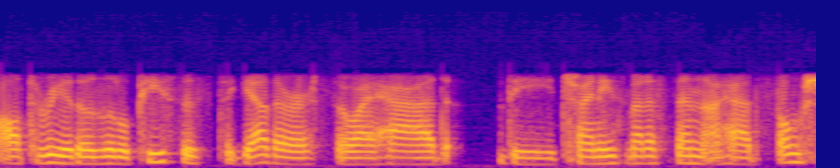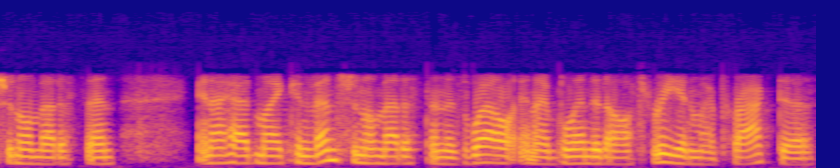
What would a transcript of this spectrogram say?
all three of those little pieces together. So I had the Chinese medicine, I had functional medicine, and I had my conventional medicine as well, and I blended all three in my practice.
